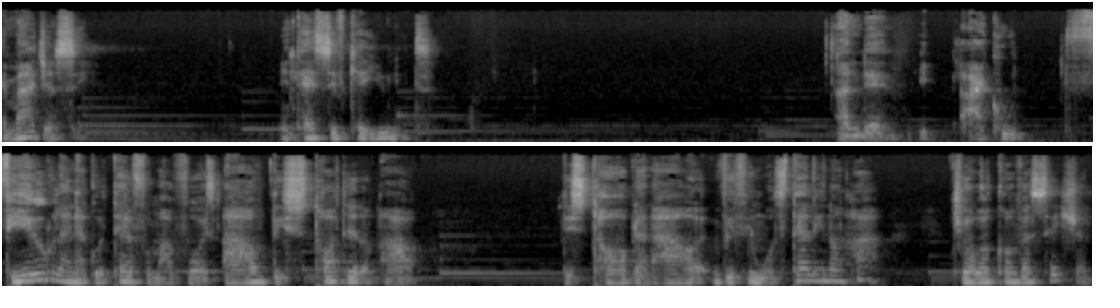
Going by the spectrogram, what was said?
Emergency. Intensive care unit. And then I could feel and I could tell from my voice how distorted how disturbed and how everything was telling on her through our conversation.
